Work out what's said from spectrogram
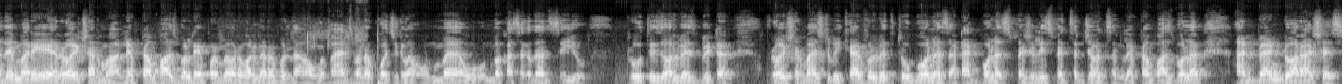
அதே மாதிரி Rohit Sharma left arm fast ball எப்போவுமே ஒரு வல்னரபிள் தான். அவங்க ஃபேன்ஸ் வேணால் கோச்சிக்கலாம். உண்மை உண்மை கசக்க தான் செய்யும். Truth is always better Rohit Sharma has to be careful with two bowlers attack bowlers specially Spencer Johnson left arm fast bowler and Ben Dwarshuis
